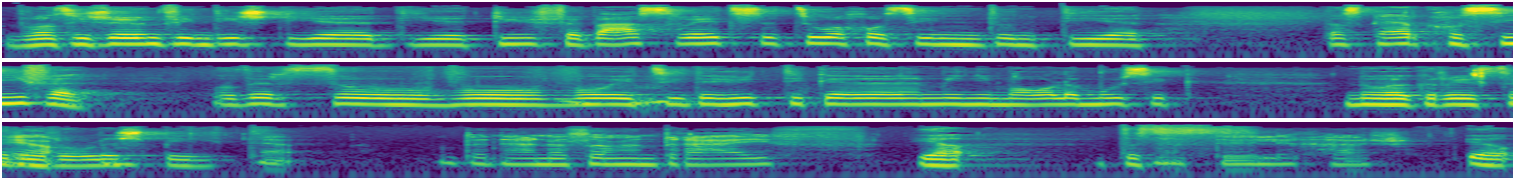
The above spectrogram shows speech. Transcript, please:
Was ich schön finde, ist die, die tiefen Bass, die jetzt dazugekommen sind und die, das Perkussive, oder so, wo, wo jetzt in der heutigen minimalen Musik noch eine größere ja. Rolle spielt. Ja. Und dann auch noch so einen Drive. Ja. Das, natürlich hast. Ja.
